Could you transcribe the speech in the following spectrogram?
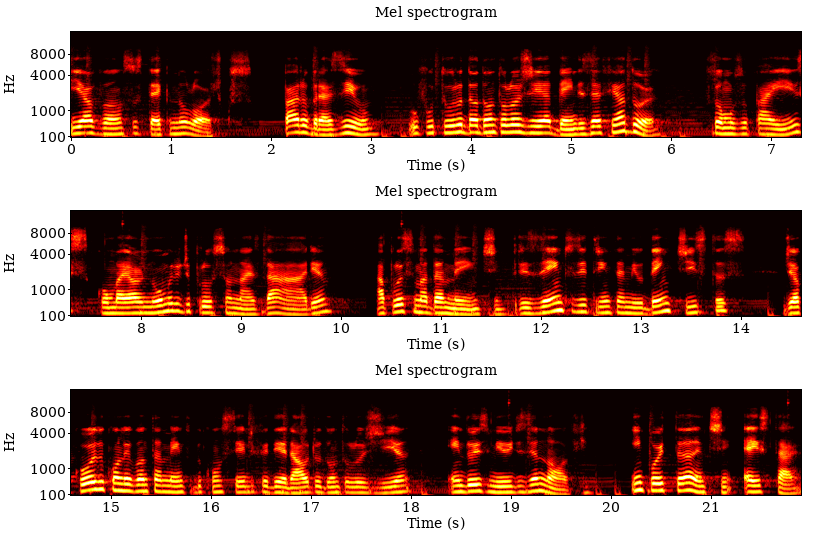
e avanços tecnológicos. Para o Brasil, o futuro da odontologia é bem desafiador. Somos o país com o maior número de profissionais da área, aproximadamente 330 mil dentistas de acordo com o levantamento do Conselho Federal de Odontologia em 2019. Importante é estar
